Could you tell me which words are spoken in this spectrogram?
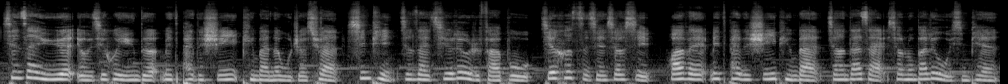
现在预约有机会赢得 MatePad 十一平板的五折券。新品将在七月六日发布。结合此前消息，华为 MatePad 十一平板将搭载骁龙八六五芯片，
